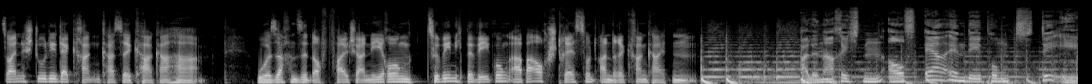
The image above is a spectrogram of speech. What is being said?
so eine Studie der Krankenkasse KKH. Ursachen sind oft falsche Ernährung, zu wenig Bewegung, aber auch Stress und andere Krankheiten. Alle Nachrichten auf rnd.de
